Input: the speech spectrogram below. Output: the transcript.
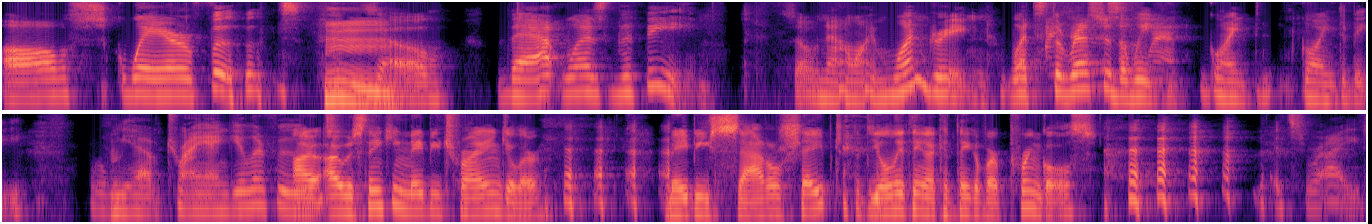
All square foods. Hmm. So that was the theme. So now I'm wondering what's the rest of the week going to, going to be? Will we have triangular foods? I, I was thinking maybe triangular, maybe saddle shaped, but the only thing I can think of are Pringles. That's right.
